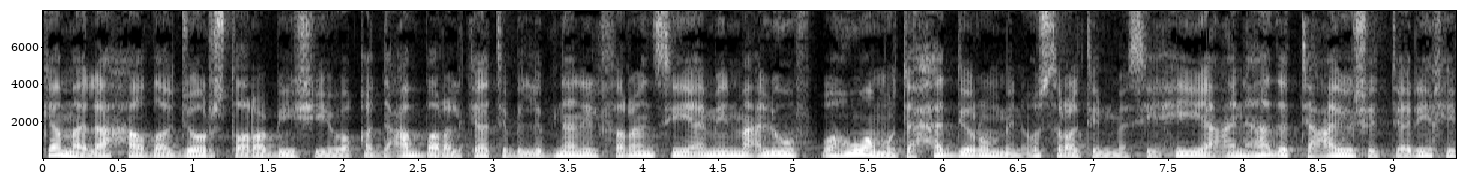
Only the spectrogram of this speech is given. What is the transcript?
كما لاحظ جورج طرابيشي وقد عبر الكاتب اللبناني الفرنسي أمين معلوف وهو متحدر من أسرة مسيحية عن هذا التعايش التاريخي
